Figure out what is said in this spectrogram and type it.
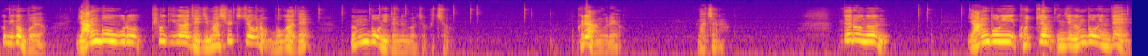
그럼 이건 뭐예요? 양봉으로 표기가 되지만 실질적으로 뭐가 돼? 음봉이 되는 거죠. 그쵸? 그래 안 그래요? 맞잖아. 때로는 양봉이 고점 이제 음봉인데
